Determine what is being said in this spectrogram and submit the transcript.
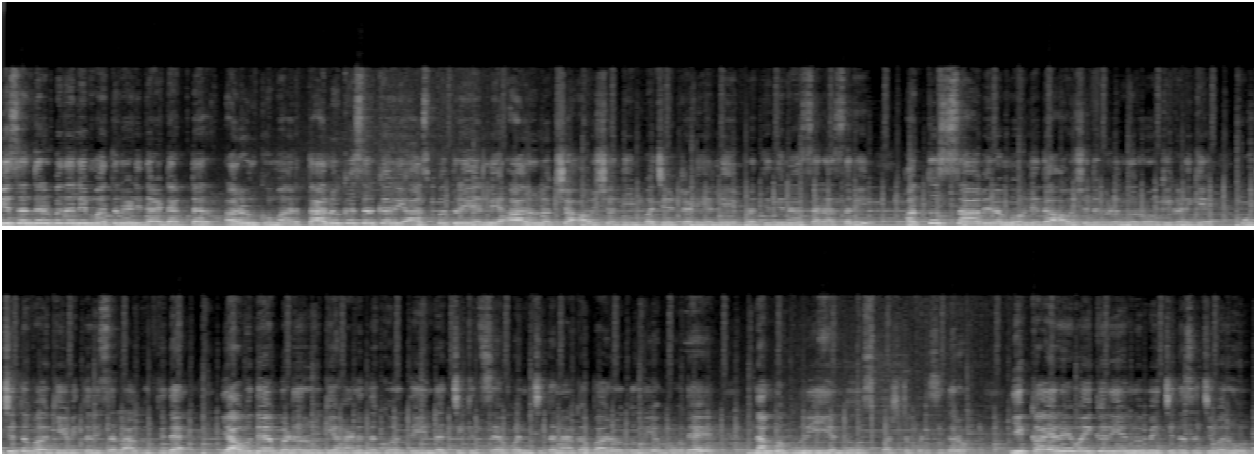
ಈ ಸಂದರ್ಭದಲ್ಲಿ ಮಾತನಾಡಿದ ಡಾಕ್ಟರ್ ಅರುಣ್ ಕುಮಾರ್, ತಾಲೂಕಾ ಸರ್ಕಾರಿ ಆಸ್ಪತ್ರೆಯಲ್ಲಿ ಆರು ಲಕ್ಷ ಔಷಧಿ ಬಜೆಟ್ ಅಡಿಯಲ್ಲಿ ಪ್ರತಿದಿನ ಸರಾಸರಿ ಹತ್ತು ಸಾವಿರ ಮೌಲ್ಯದ ಔಷಧಗಳನ್ನು ರೋಗಿಗಳಿಗೆ ಉಚಿತವಾಗಿ ವಿತರಿಸಲಾಗುತ್ತಿದೆ. ಯಾವುದೇ ಬಡ ರೋಗಿ ಹಣದ ಕೊರತೆಯಿಂದ ಚಿಕಿತ್ಸೆ ವಂಚಿತನಾಗಬಾರದು ಎಂಬುದೇ ನಮ್ಮ ಗುರಿ ಎಂದು ಸ್ಪಷ್ಟಪಡಿಸಿದರು. ಈ ಕಾರ್ಯವೈಖರಿಯನ್ನು ಮೆಚ್ಚಿದ ಸಚಿವರು,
